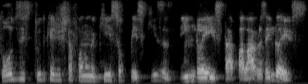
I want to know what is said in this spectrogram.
todos os estudos que a gente está falando aqui são pesquisas em inglês, tá? Palavras em inglês.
